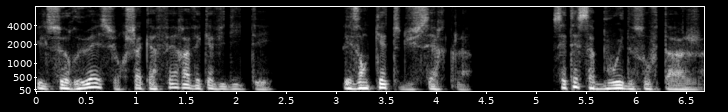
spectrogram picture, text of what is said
Il se ruait sur chaque affaire avec avidité. Les enquêtes du cercle. C'était sa bouée de sauvetage,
